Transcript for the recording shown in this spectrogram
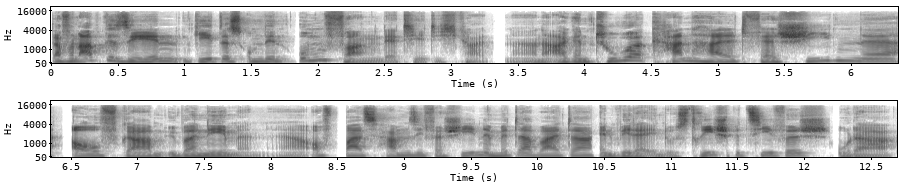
Davon abgesehen geht es um den Umfang der Tätigkeiten. Eine Agentur kann halt verschiedene Aufgaben übernehmen. Ja, oftmals haben sie verschiedene Mitarbeiter, entweder industriespezifisch oder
